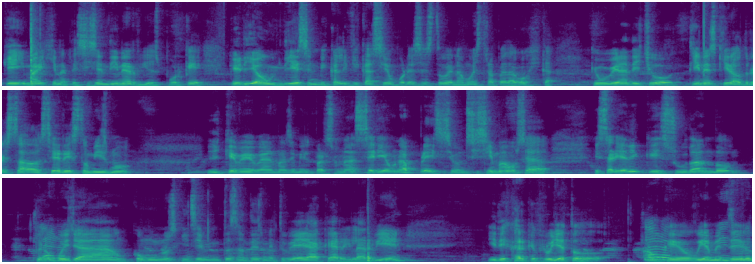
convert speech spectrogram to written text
que imagínate, si sentí nervios porque quería un 10 en mi calificación, por eso estuve en la muestra pedagógica, que me hubieran dicho, tienes que ir a otro estado a hacer esto mismo y que me vean más de mil personas, sería una presionísima, o sea, estaría de que sudando, pero pues ya como unos 15 minutos antes me tuviera que arreglar bien y dejar que fluya todo. Aunque obviamente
